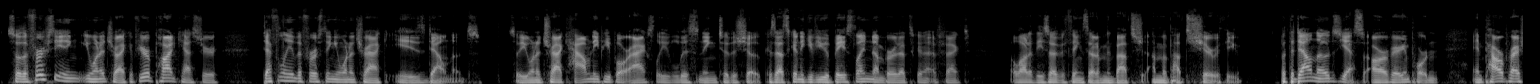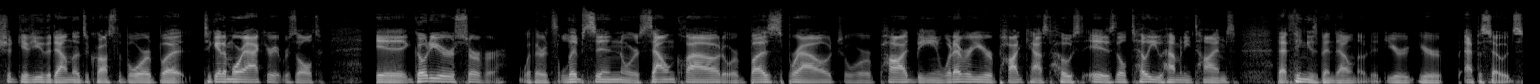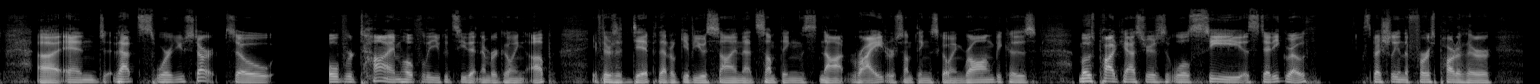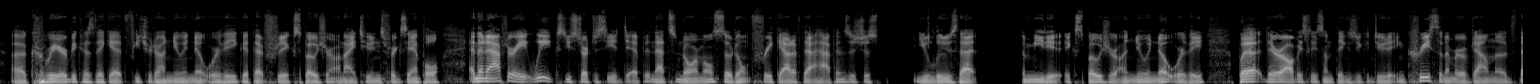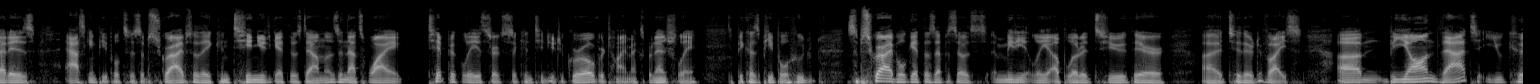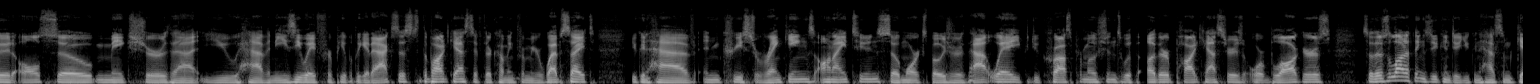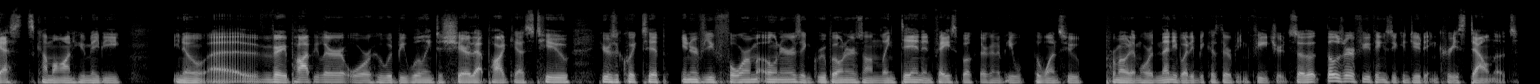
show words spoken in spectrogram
So the first thing you want to track, if you're a podcaster, definitely the first thing you want to track is downloads. So you want to track how many people are actually listening to the show because that's going to give you a baseline number that's going to affect a lot of these other things that I'm about to, I'm about to share with you. But the downloads, yes, are very important. And PowerPress should give you the downloads across the board. But to get a more accurate result, it, go to your server, whether it's Libsyn or SoundCloud or Buzzsprout or Podbean, whatever your podcast host is. They'll tell you how many times that thing has been downloaded, your your episodes, uh, and that's where you start. So over time, hopefully you could see that number going up. If there's a dip, that'll give you a sign that something's not right or something's going wrong because most podcasters will see a steady growth, especially in the first part of their uh, career because they get featured on New and Noteworthy, you get that free exposure on iTunes, for example. And then after eight weeks, you start to see a dip, and that's normal. So don't freak out if that happens. It's just you lose that immediate exposure on new and noteworthy. But there are obviously some things you can do to increase the number of downloads. That is asking people to subscribe so they continue to get those downloads. And that's why typically it starts to continue to grow over time exponentially because people who subscribe will get those episodes immediately uploaded to their uh, to their device. Um, beyond that, you could also make sure that you have an easy way for people to get access to the podcast if they're coming from your website. You can have increased rankings on iTunes, so more exposure that way. You could do cross promotions with other podcasters or bloggers. So there's a lot of things you can do. You can have some guests come on who maybe you know, uh, very popular or who would be willing to share that podcast too. Here's a quick tip interview forum owners and group owners on LinkedIn and Facebook. They're going to be the ones who promote it more than anybody because they're being featured. So, th- those are a few things you can do to increase downloads.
